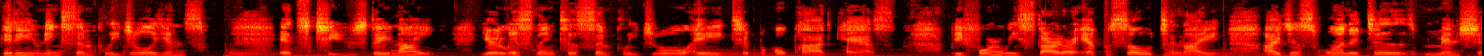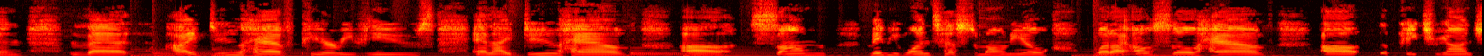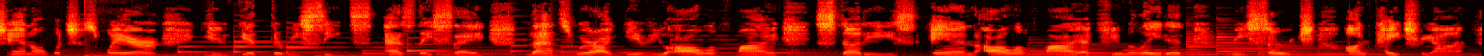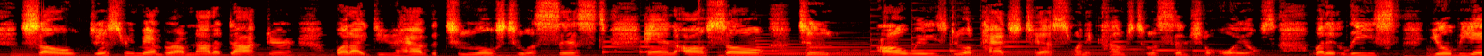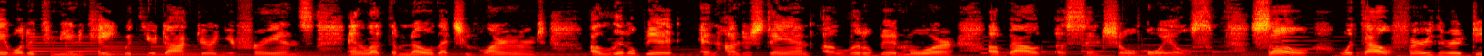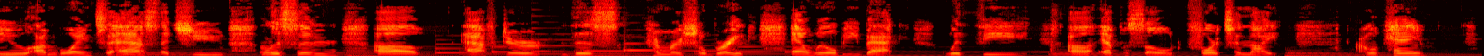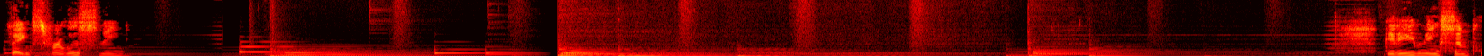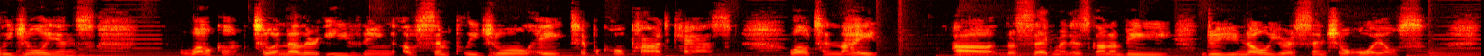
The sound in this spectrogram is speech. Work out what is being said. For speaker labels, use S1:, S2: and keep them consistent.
S1: Good evening, Simply Julians. It's Tuesday night. You're listening to Simply Jewel, a typical podcast. Before we start our episode tonight, I just wanted to mention that I do have peer reviews and I do have uh, some, maybe one testimonial, but I also have uh, the Patreon channel, which is where you get the receipts, as they say. That's where I give you all of my studies and all of my accumulated research on Patreon. So just remember, I'm not a doctor, but I do have the tools to assist and also to always do a patch test when it comes to essential oils, but at least you'll be able to communicate with your doctor and your friends and let them know that you've learned a little bit and understand a little bit more about essential oils. So, without further ado, I'm going to ask that you listen uh, after this commercial break, and we'll be back with the uh, episode for tonight. Okay, thanks for listening. Good evening, Simply Julians. Welcome to another evening of Simply Jewel Atypical Podcast. Well, tonight, uh, the segment is going to be Do you know your essential oils?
